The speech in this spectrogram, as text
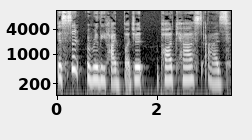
This isn't a really high budget podcast, as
